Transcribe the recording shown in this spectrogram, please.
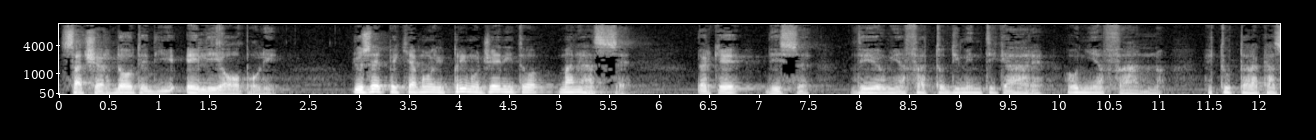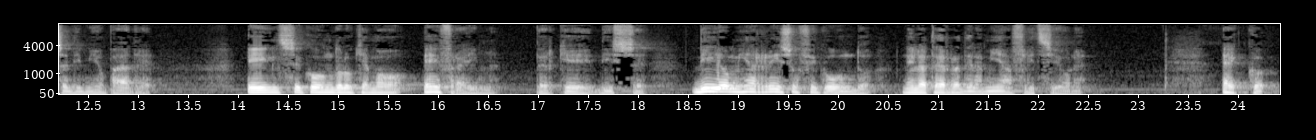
sacerdote di Eliopoli. Giuseppe chiamò il primogenito Manasse, perché, disse, Dio mi ha fatto dimenticare ogni affanno e tutta la casa di mio padre. E il secondo lo chiamò Efraim, perché disse, Dio mi ha reso fecondo nella terra della mia afflizione. Ecco,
